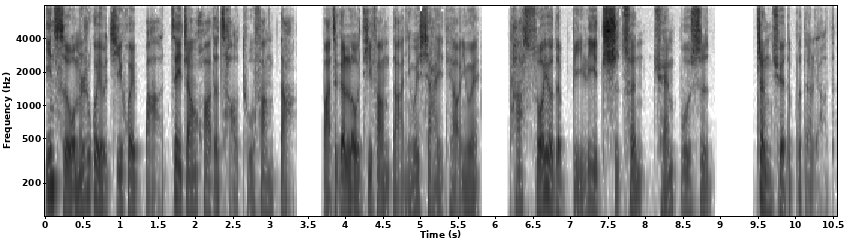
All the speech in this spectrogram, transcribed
因此，我们如果有机会把这张画的草图放大，把这个楼梯放大，你会吓一跳，因为它所有的比例尺寸全部是正确的不得了的。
